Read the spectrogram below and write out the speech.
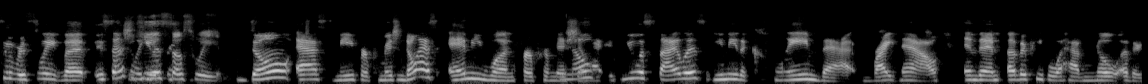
super sweet, but essentially, he, he is saying, so sweet. Don't ask me for permission. Don't ask anyone for permission. Nope. Like, if you a stylist, you need to claim that right now. And then other people will have no other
